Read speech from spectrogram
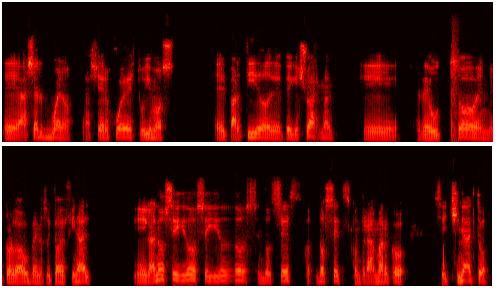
Eh, ayer, bueno, ayer jueves tuvimos el partido de Peque Schwarzman, que debutó en el Córdoba Open en los octavos de final. ganó 6-2, 6-2 en dos sets, dos sets contra Marco Cecchinato,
